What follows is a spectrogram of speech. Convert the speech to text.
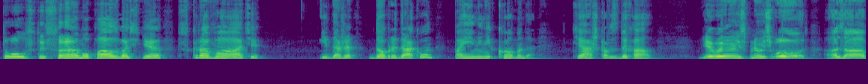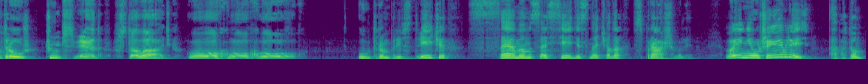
толстый Сэм упал во сне с кровати». И даже добрый дракон по имени Комода тяжко вздыхал. «Не высплюсь вот, а завтра уж чуть свет вставать. Ох, ох, ох!» Утром при встрече с Сэмом соседи сначала спрашивали. «Вы не ушиблись? а потом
